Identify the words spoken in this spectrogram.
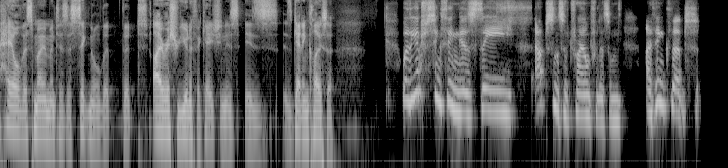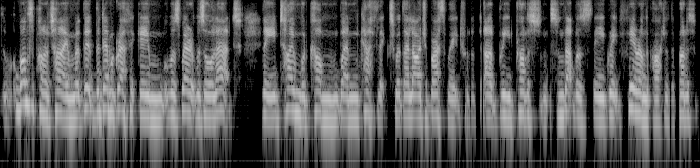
hail this moment as a signal that, that Irish reunification is, is, is getting closer? Well, the interesting thing is the absence of triumphalism. I think that once upon a time, the, the, demographic game was where it was all at. The time would come when Catholics, with their larger birth rate, would outbreed Protestants, and that was the great fear on the part of the Protestant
